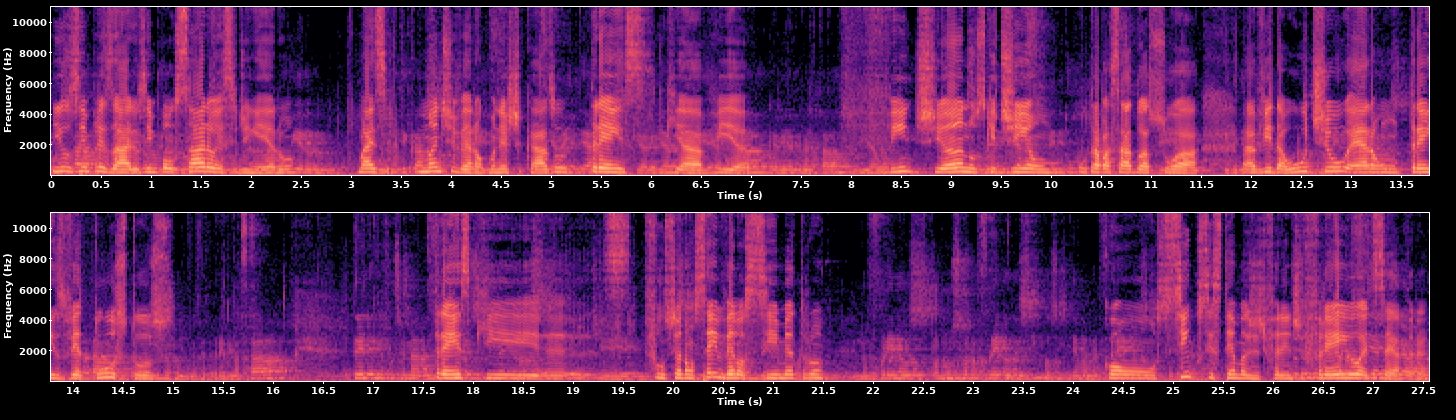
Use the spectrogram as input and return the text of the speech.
e os empresários embolsaram esse dinheiro, mas mantiveram, como neste caso, trens que havia 20 anos que tinham ultrapassado a sua vida útil, eram trens vetustos, trens que eh, funcionam sem velocímetro, com cinco sistemas diferentes de freio, etc.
